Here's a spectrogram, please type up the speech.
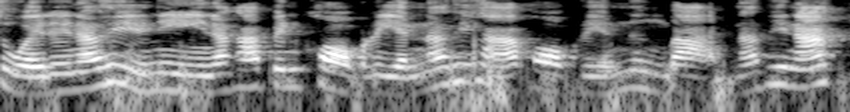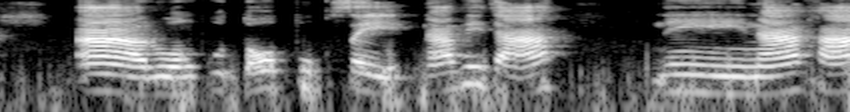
สวยๆ เลยนะพี่นี่นะคะ เป็นขอบเหรียญนะพี่ขาขอบเหรียญหนึ่งบาทนะพี่นะ อ่าหลวงปู่โต๊ะปลุกเสกนะพี่จ๋า นี่นะคะ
